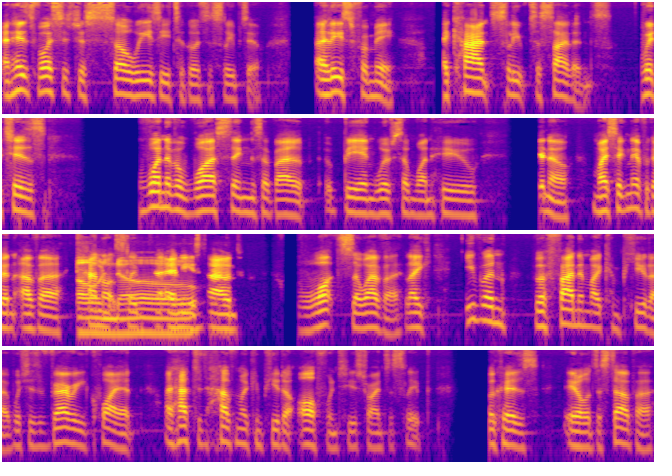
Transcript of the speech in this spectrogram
and his voice is just so easy to go to sleep to. At least for me, I can't sleep to silence, which is one of the worst things about being with someone who, you know, my significant other oh, cannot oh, no. sleep to any sound whatsoever. Like even the fan in my computer, which is very quiet, I had to have my computer off when she's trying to sleep because it'll disturb her.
